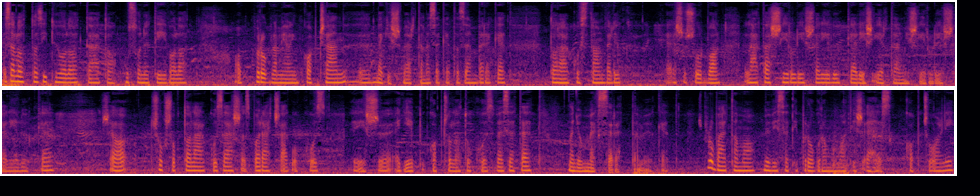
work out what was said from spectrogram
Ez alatt az idő alatt, tehát a 25 év alatt a programjaink kapcsán megismertem ezeket az embereket, találkoztam velük, elsősorban látássérüléssel élőkkel és értelmi sérüléssel élőkkel, és a sok-sok találkozás az barátságokhoz és egyéb kapcsolatokhoz vezetett, nagyon megszerettem őket és próbáltam a művészeti programomat is ehhez kapcsolni,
